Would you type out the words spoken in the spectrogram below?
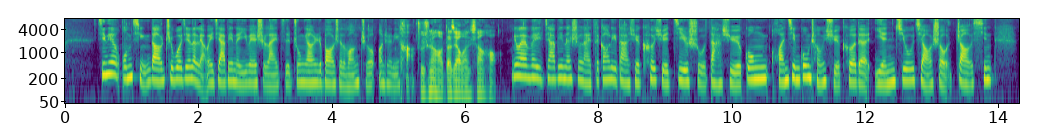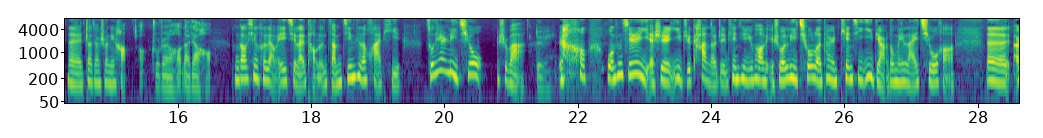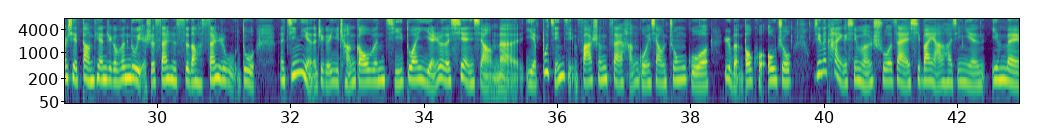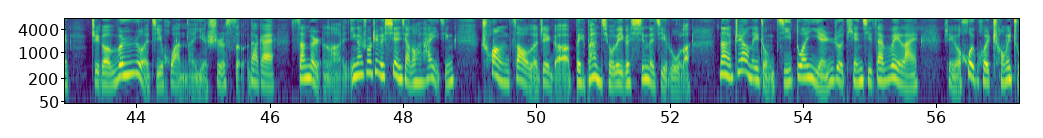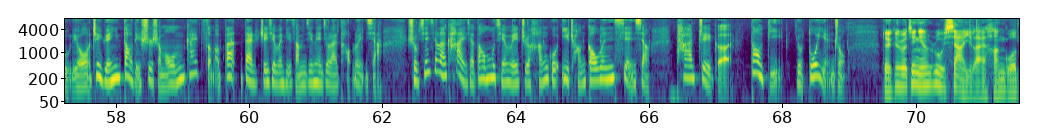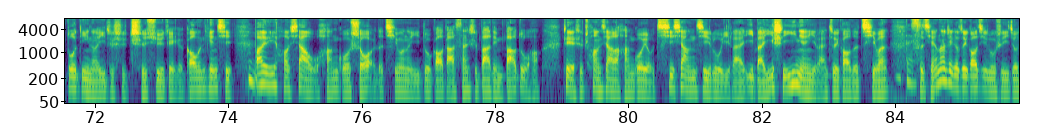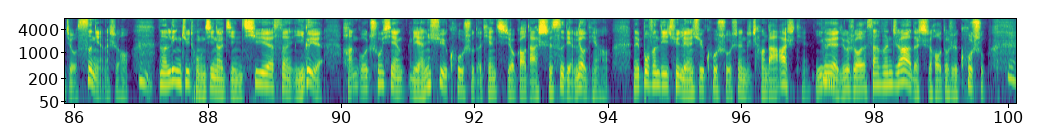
今天我们请到直播间的两位嘉宾呢，一位是来自中央日报社的王哲，王哲你好，主持人好，大家晚上好。另外一位嘉宾呢是来自高丽大学科学技术大学工环境工程学科的研究教授赵鑫。那赵教授你好，好，主持人好，大家好，很高兴和两位一起来讨论咱们今天的话题。昨天是立秋。是吧？对。然后我们其实也是一直看到这天气预报里说立秋了，但是天气一点都没来秋哈。呃，而且当天这个温度也是三十四到三十五度。那今年的这个异常高温、极端炎热的现象呢，也不仅仅发生在韩国，像中国、日本，包括欧洲。我今天看一个新闻说，在西班牙的话，今年因为这个温热疾患呢，也是死了大概三个人了。应该说，这个现象的话，它已经创造了这个北半球的一个新的记录了。那这样的一种极端炎热天气，在未来这个会不会成为主流？这原因到底是什么？我们该怎么办？带着这些问题，咱们今天就来讨论一下。首先，先来看一下，到目前为止，韩国异常高温现象，它这个到底有多严重？对，可以说今年入夏以来，韩国多地呢一直是持续这个高温天气。八月一号下午，韩国首尔的气温呢一度高达三十八点八度，哈，这也是创下了韩国有气象记录以来一百一十一年以来最高的气温。此前呢，这个最高记录是一九九四年的时候。那另据统计呢，仅七月份一个月，韩国出现连续酷暑的天气就高达十四点六天，哈，那部分地区连续酷暑甚至长达二十天，一个月，也就是说三分之二的时候都是酷。酷暑。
